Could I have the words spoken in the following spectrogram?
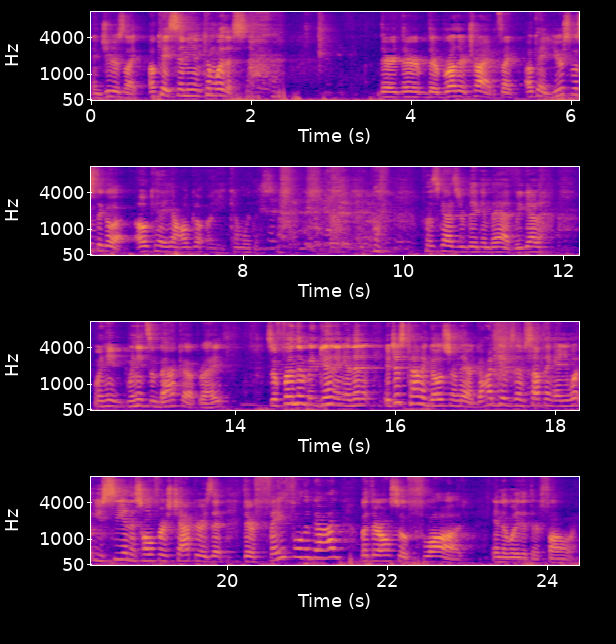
and Judah's like, okay, Simeon, come with us. their, their, their brother tribe. It's like, okay, you're supposed to go up. Okay, yeah, I'll go. Oh, come with us. Those guys are big and bad. We gotta, we need, we need some backup, right? So from the beginning, and then it, it just kind of goes from there. God gives them something, and what you see in this whole first chapter is that they're faithful to God, but they're also flawed in the way that they're following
